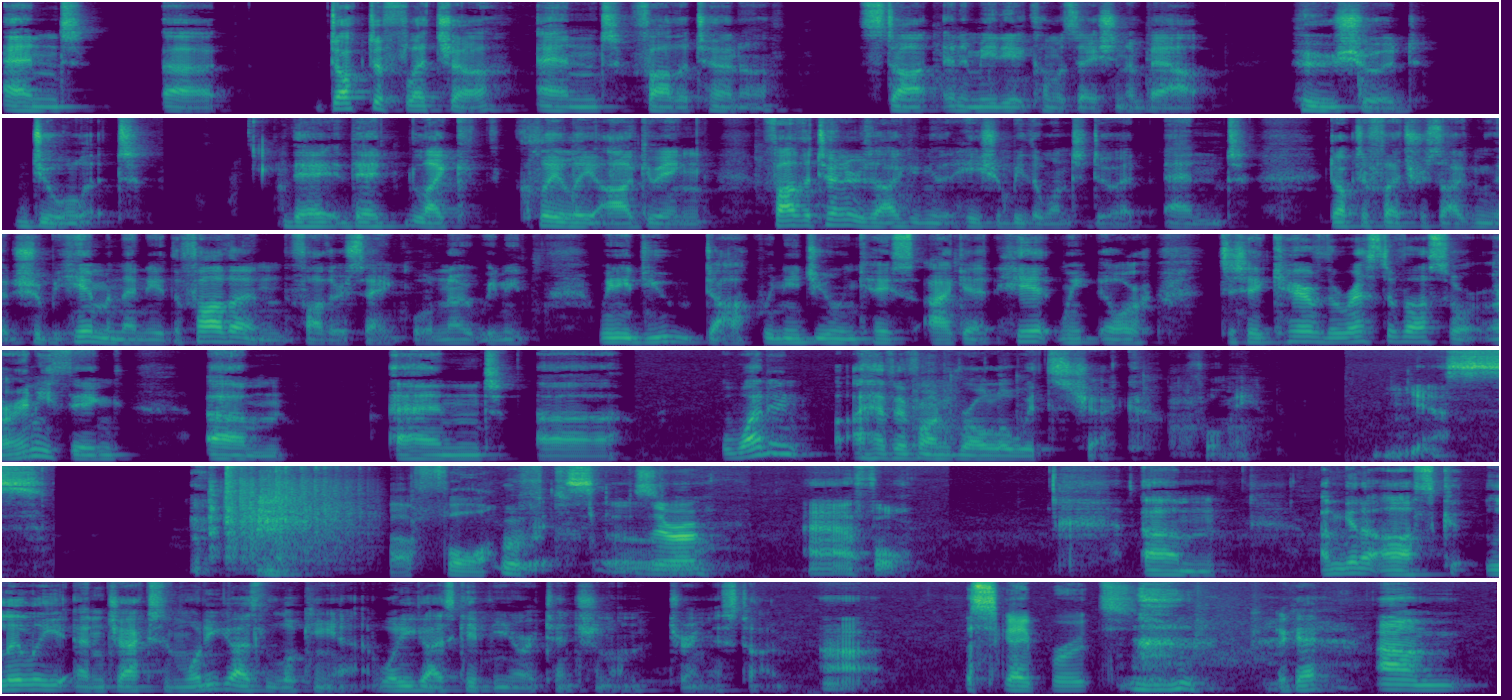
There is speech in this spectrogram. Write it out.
and uh, Doctor Fletcher and Father Turner start an immediate conversation about who should duel it. They're they're like clearly arguing. Father Turner is arguing that he should be the one to do it, and Doctor Fletcher is arguing that it should be him, and they need the father. And the father is saying, "Well, no, we need we need you, Doc. We need you in case I get hit, we, or to take care of the rest of us, or or anything." Um, and uh, why don't I have everyone roll a wits check for me? Yes. Uh, four. It's, uh, Zero. Uh, four. Um, I'm going to ask Lily and Jackson, what are you guys looking at? What are you guys keeping your attention on during this time? Uh, Escape routes. Okay. um,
